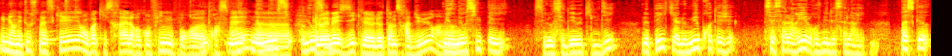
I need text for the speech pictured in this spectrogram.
Oui, mais on est tous masqués. On voit qu'Israël reconfine pour euh, trois semaines. Mais, que l'OMS dit que l'automne sera dur. Mais on est aussi le pays, c'est l'OCDE qui le dit, le pays qui a le mieux protégé ses salariés et le revenu des salariés parce que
